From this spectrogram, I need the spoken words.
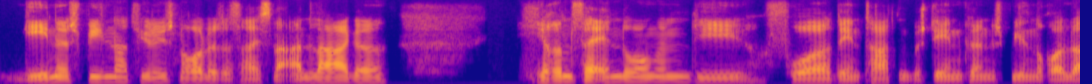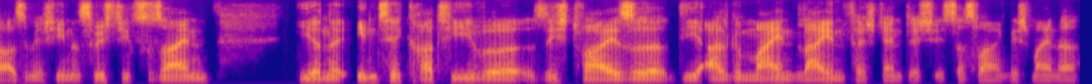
Gene spielen natürlich eine Rolle, das heißt eine Anlage. Hirnveränderungen, die vor den Taten bestehen können, spielen eine Rolle. Also mir schien es wichtig zu sein, hier eine integrative Sichtweise, die allgemein laienverständlich ist. Das war eigentlich meine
